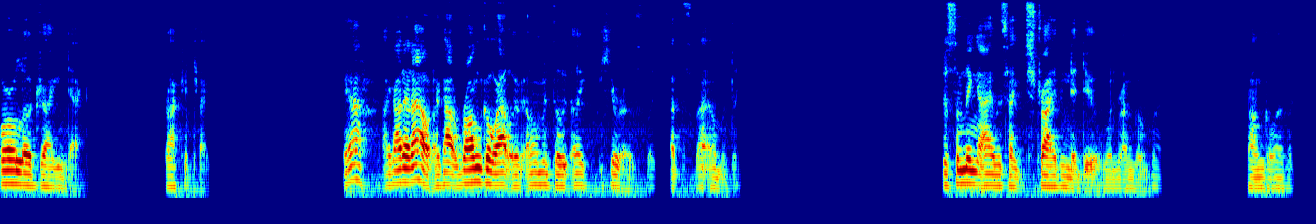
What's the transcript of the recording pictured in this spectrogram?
Orlo Dragon deck. Rocket Dragon. Yeah, I got it out. I got Rongo out with elemental like heroes. Like that's that elemental. Just something I was like striving to do when Rongo Rongo as a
